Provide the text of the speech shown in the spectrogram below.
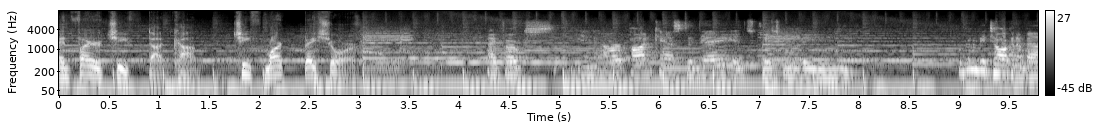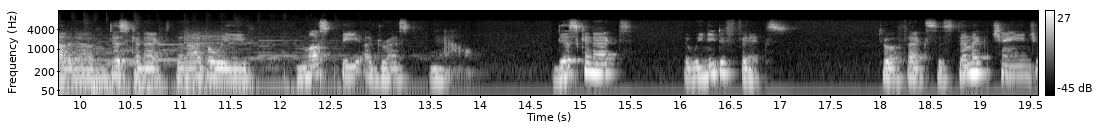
and FireChief.com, Chief Marc Bashoor. Hi, folks. In our podcast today, it's just going to be you. We're going to be talking about a disconnect that I believe must be addressed now. Disconnect that we need to fix to affect systemic change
